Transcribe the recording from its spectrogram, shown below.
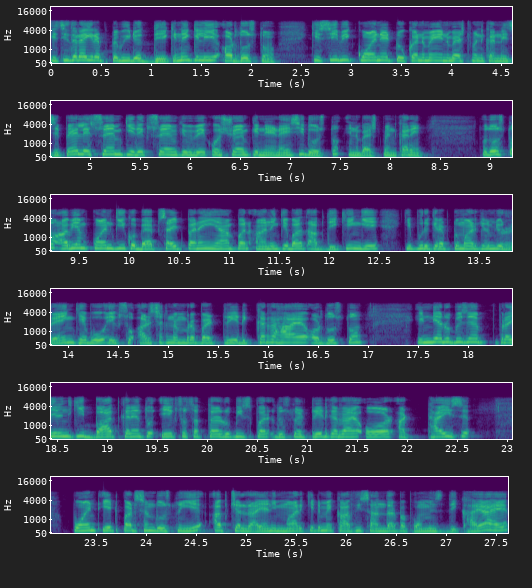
इसी तरह की रेप्टो वीडियो देखने के लिए और दोस्तों, किसी भी कॉइन या टोकन में इन्वेस्टमेंट करने से पहले स्वयं की रिक्स स्वयं के विवेक और स्वयं के निर्णय से दोस्तों इन्वेस्टमेंट करें। तो दोस्तों, अभी हम कॉइन की को वेबसाइट पर हैं, यहाँ पर आने के बाद आप देखेंगे कि पूरी क्रिप्टो मार्केट में जो रैंक है वो एक सौ अड़सठ नंबर पर ट्रेड कर रहा है और दोस्तों इंडियन रुपीज़ में प्राइस की बात करें तो एक सौ पर दोस्तों ट्रेड कर रहा है और अट्ठाईस पॉइंट एट परसेंट दोस्तों ये अब चल रहा है, यानी मार्केट में काफ़ी शानदार परफॉर्मेंस दिखाया है।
